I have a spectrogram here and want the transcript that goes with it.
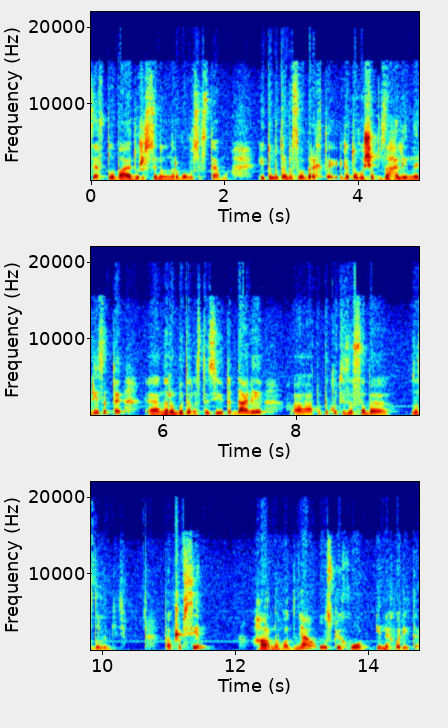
це впливає дуже сильно на нервову систему. І тому треба себе берегти. І для того, щоб взагалі не різати, е, не робити анестезію і так далі, е, попікуйтесь за себе заздалегідь. Так що всім гарного дня, успіху і не хворійте.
